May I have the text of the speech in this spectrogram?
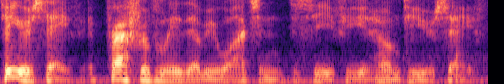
To your safe. Preferably, they'll be watching to see if you get home to your safe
